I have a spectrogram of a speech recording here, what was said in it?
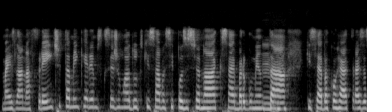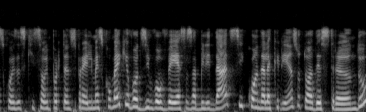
mas lá na frente também queremos que seja um adulto que saiba se posicionar, que saiba argumentar, uhum. que saiba correr atrás das coisas que são importantes para ele. Mas como é que eu vou desenvolver essas habilidades se quando ela é criança eu estou adestrando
